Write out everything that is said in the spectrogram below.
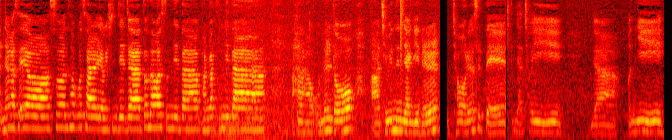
안녕하세요. 수원 서부살 영신제자 또 나왔습니다. 반갑습니다. 아, 오늘도 아, 재밌는 이야기를 저 어렸을 때 이제 저희 이제 언니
